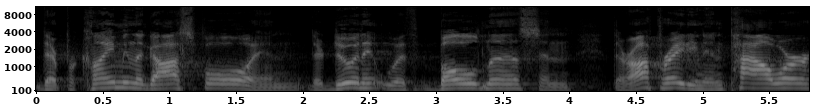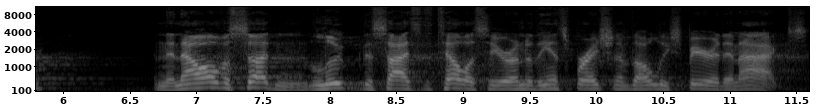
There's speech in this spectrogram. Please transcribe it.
they're proclaiming the gospel and they're doing it with boldness and they're operating in power. And then now all of a sudden, Luke decides to tell us here under the inspiration of the Holy Spirit in Acts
